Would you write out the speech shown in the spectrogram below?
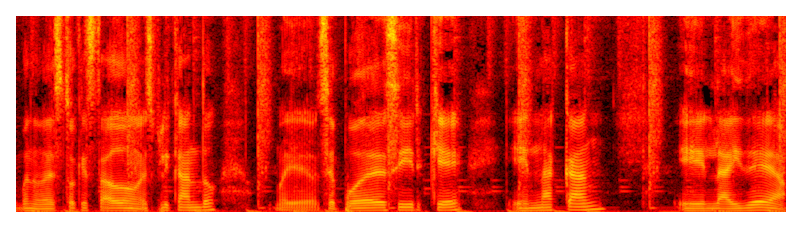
bueno, de esto que he estado explicando eh, se puede decir que en Lacan eh, la idea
